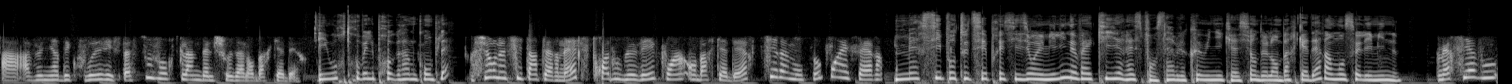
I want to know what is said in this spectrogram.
à, venir découvrir. Il se passe toujours plein de belles choses à l'embarcadère. Et où retrouver le programme complet? Sur le site internet www embarcadère-monceau.fr. Merci pour toutes ces précisions, Émilie Novaki, responsable communication de l'embarcadère à Monceau-les-Mines. Merci à vous.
